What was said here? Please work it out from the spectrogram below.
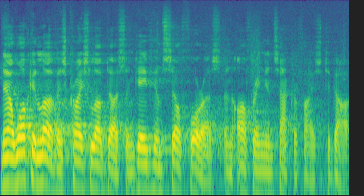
Now walk in love as Christ loved us and gave himself for us, an offering and sacrifice to God.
